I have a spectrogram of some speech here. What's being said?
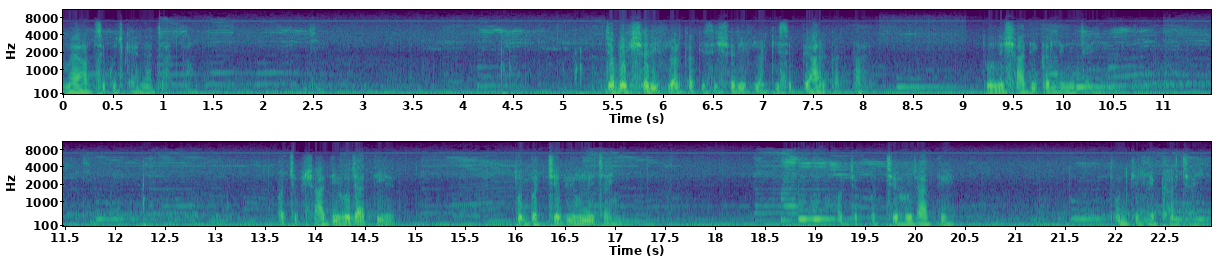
मैं आपसे कुछ कहना चाहता हूँ। जब एक शरीफ लड़का किसी शरीफ लड़की से प्यार करता है तो उन्हें शादी कर लेनी चाहिए। और जब शादी हो जाती है तो बच्चे भी होने चाहिए। और जब बच्चे हो जाते हैं तो उनके लिए घर चाहिए।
